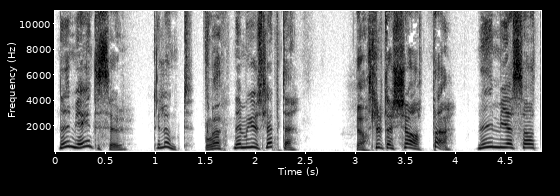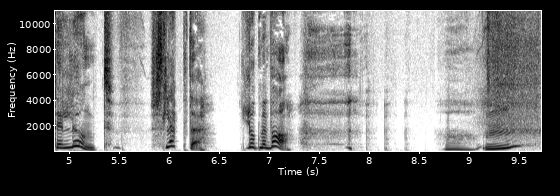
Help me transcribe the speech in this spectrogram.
Nej, men jag är inte sur. Det är lugnt. Nej. Nej, men gud, släpp det. Ja. Sluta tjata. Nej, men jag sa att det är lugnt. Släpp det. Låt mig vara.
